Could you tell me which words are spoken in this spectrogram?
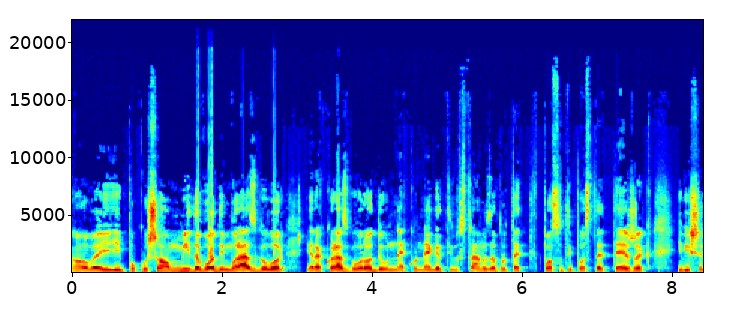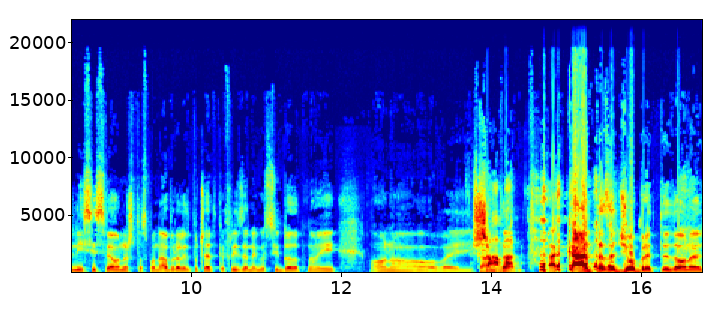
Ovaj, I pokušavamo mi da vodimo razgovor, jer ako razgovor ode u neku negativnu stranu, zapravo taj posao ti postaje težak i više nisi sve ono što smo nabrali od početka friza, nego si dodatno i ono, ovaj, kanta, a kanta za đubret, da ona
